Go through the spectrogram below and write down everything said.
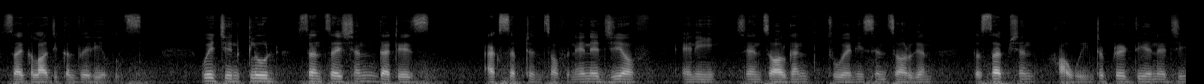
psychological variables, which include sensation that is acceptance of an energy of any sense organ through any sense organ, perception, how we interpret the energy,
